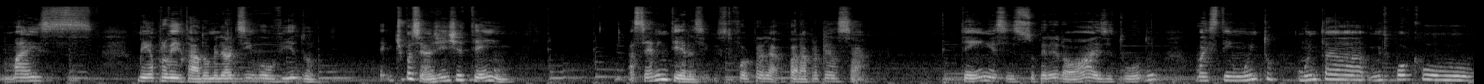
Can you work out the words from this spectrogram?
mais bem aproveitado, ou melhor desenvolvido. É, Tipo assim, a gente tem a série inteira, assim, se tu for parar pra pensar. Tem esses super-heróis e tudo, mas tem muito, muita, muito pouco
